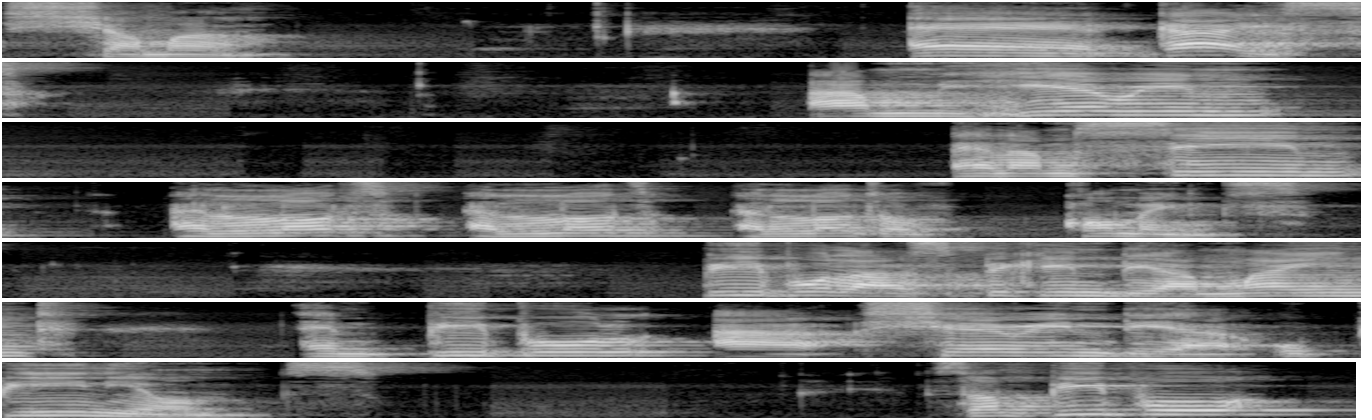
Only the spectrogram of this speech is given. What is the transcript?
Sharma. And guys, I'm hearing and I'm seeing a lot, a lot, a lot of comments. People are speaking their mind and people are sharing their opinions. Some people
